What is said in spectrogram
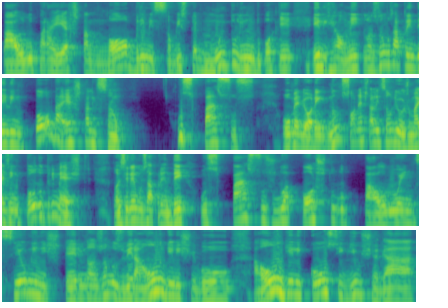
Paulo para esta nobre missão. Isso é muito lindo, porque ele realmente, nós vamos aprender em toda esta lição os passos, ou melhor, em, não só nesta lição de hoje, mas em todo o trimestre. Nós iremos aprender os passos do apóstolo Paulo em seu ministério, nós vamos ver aonde ele chegou, aonde ele conseguiu chegar,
